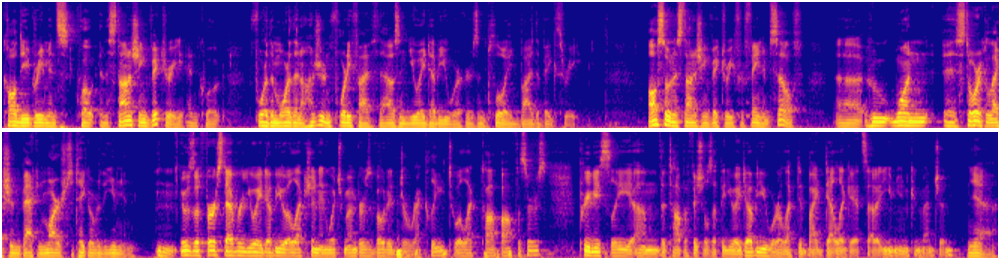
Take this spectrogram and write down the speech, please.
called the agreements, quote, an astonishing victory, end quote, for the more than 145,000 UAW workers employed by the Big Three. Also, an astonishing victory for Fain himself, uh, who won a historic election back in March to take over the union. It was the first ever UAW election in which members voted directly to elect top officers. Previously, um, the top officials at the UAW were elected by delegates at a union convention. Yeah,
